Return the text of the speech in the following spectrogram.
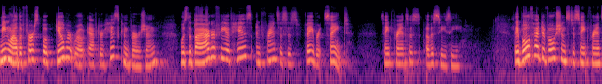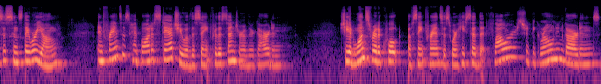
Meanwhile, the first book Gilbert wrote after his conversion was the biography of his and Frances's favorite saint, St. Francis of Assisi. They both had devotions to St. Francis since they were young, and Frances had bought a statue of the saint for the center of their garden. She had once read a quote of St. Francis where he said that flowers should be grown in gardens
